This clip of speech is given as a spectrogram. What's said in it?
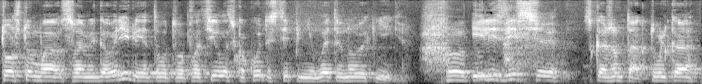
то, что мы с вами говорили, это вот воплотилось в какой-то степени в этой новой книге. Или здесь, э, скажем так, только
